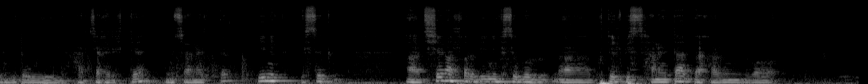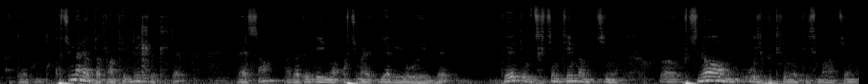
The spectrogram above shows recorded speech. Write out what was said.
ерөнхийдөө үе үе харж явах хэрэгтэй юм санагддаг. Би нэг хэсэг жишээ нь болохоор би нэг хэсэг бүр бүтээл биш санагдаад байхаар нөгөө одоо 30 минут болгон тэмдэглэл хөдөлдөг байсан. Одоо би нэг 30 минут яг юу хийвгээд тэгээд үзэгч чинь тэнд онд чинь өчнөө үл бүтэх юмуд хийсэн байгаа юм чинь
